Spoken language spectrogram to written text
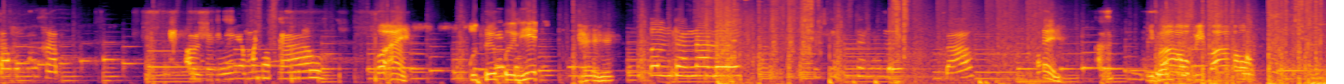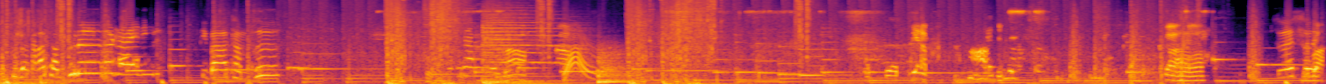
ต้องครับ เอาแล้วมันเก้าเพราะไอ้กูซื้อปืนฮิตตึงทางนั้นเลยตึงทางนั้นเลยบ้าวเฮ้ยพี่เบ้าพี่เบ้าพี่บ้าวทำเพื่ออะไรนี่พี่บ้าวทำเพื่อเปียบก็เหรอ สวยสวย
